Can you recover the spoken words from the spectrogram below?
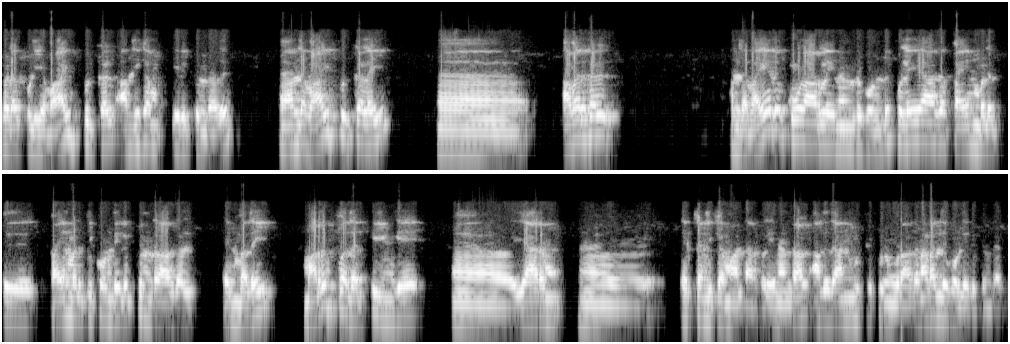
விடக்கூடிய வாய்ப்புகள் அதிகம் இருக்கின்றது. அந்த வாய்ப்புகளை ஆஹ், அவர்கள் அந்த வயது கோளாறுகளை நின்று கொண்டு பிழையாக பயன்படுத்தி பயன்படுத்தி கொண்டிருக்கின்றார்கள் என்பதை மறுப்பதற்கு இங்கே யாரும் எத்தனிக்க மாட்டார்கள். ஏனென்றால் அதுதான் நூற்றுக்கு நூறாக நடந்து கொண்டிருக்கின்றது.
